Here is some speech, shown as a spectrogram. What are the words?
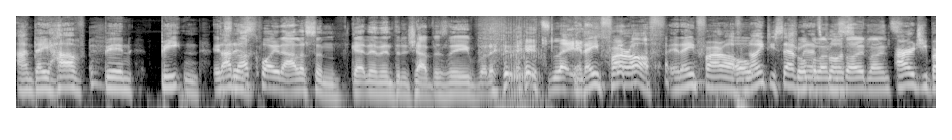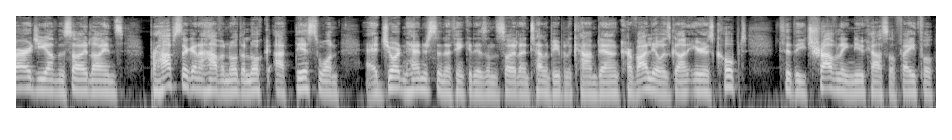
and they have been beaten. It's that not is, quite Alisson getting him into the Champions League, but it's late. It ain't far off. It ain't far off. Oh, 97 minutes plus. sidelines. Argy Bargy on the sidelines. Perhaps they're going to have another look at this one. Uh, Jordan Henderson, I think it is, on the sideline telling people to calm down. Carvalho has gone ears cupped to the travelling Newcastle faithful.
